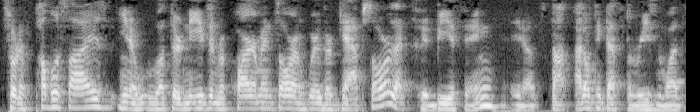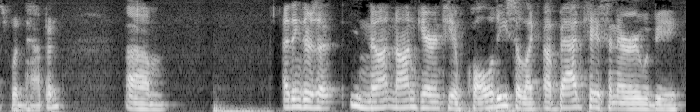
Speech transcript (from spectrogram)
sort of publicize, you know, what their needs and requirements are and where their gaps are. That could be a thing. You know, it's not I don't think that's the reason why this wouldn't happen. Um I think there's a non non guarantee of quality. So like a bad case scenario would be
